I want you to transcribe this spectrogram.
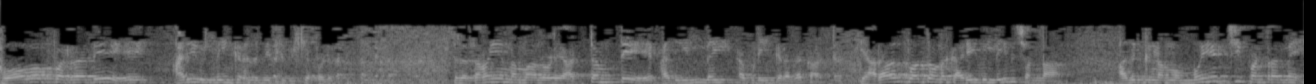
கோவப்படுறதே அறிவில்லைங்கிறது நிரூபிக்கப்படுது. சில சமயம் நம்மளுடைய அட்டம்டே அது இல்லை அப்படிங்கிறத காட்டும் யாராவது பார்த்து உனக்கு அறிவில்லைன்னு சொன்னா அதுக்கு நம்ம முயற்சி பண்றோமே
